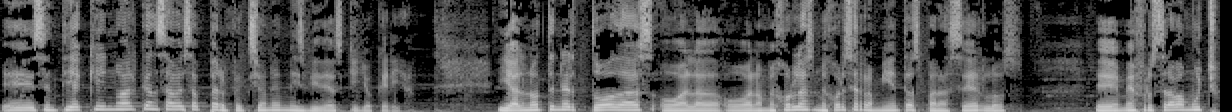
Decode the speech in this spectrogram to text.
eh, sentía que no alcanzaba esa perfección en mis videos que yo quería. Y al no tener todas o a, la, o a lo mejor las mejores herramientas para hacerlos, eh, me frustraba mucho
